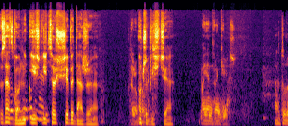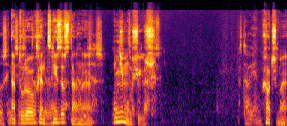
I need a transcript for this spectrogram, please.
Zadzwoń, jeśli coś się wydarzy. Oczywiście. Arturo, chętnie zostanę. Nie No musisz. Chodźmy.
